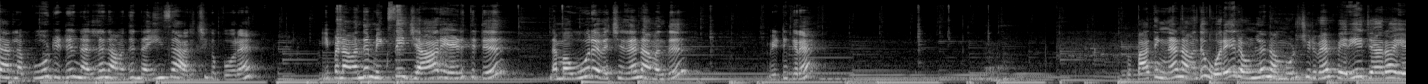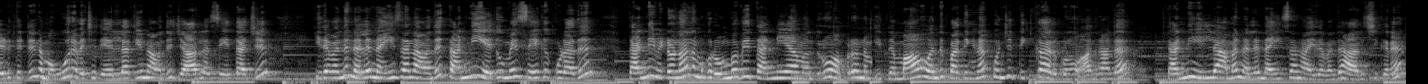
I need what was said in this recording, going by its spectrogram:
ஜாரில் போட்டுட்டு நல்லா நான் வந்து நைஸாக அரைச்சிக்க போகிறேன் இப்போ நான் வந்து மிக்சி ஜார் எடுத்துட்டு நம்ம ஊற வச்சதை நான் வந்து விட்டுக்கிறேன். இப்போ பார்த்தீங்கன்னா நான் வந்து ஒரே ரவுண்டில் நான் முடிச்சிடுவேன். பெரிய ஜாராக எடுத்துட்டு நம்ம ஊற வச்சது எல்லாத்தையும் நான் வந்து ஜாரில் சேர்த்தாச்சு. இதை வந்து நல்ல நைஸாக நான் வந்து தண்ணி எதுவுமே சேர்க்கக்கூடாது. தண்ணி விட்டோம்னா நமக்கு ரொம்பவே தண்ணியாக வந்துடும் அப்புறம் நம்ம இந்த மாவு வந்து பார்த்தீங்கன்னா கொஞ்சம் திக்காக இருக்கணும். அதனால தண்ணி இல்லாமல் நல்ல நைஸாக நான் இதை வந்து அரைச்சிக்கிறேன்.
